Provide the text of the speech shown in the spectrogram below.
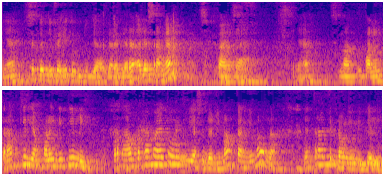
Ya seketika itu juga gara-gara ada serangan fajar. Ya semakin paling terakhir yang paling dipilih. Pertama-pertama itu ya sudah dimakan gimana? Yang terakhir dong yang dipilih.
